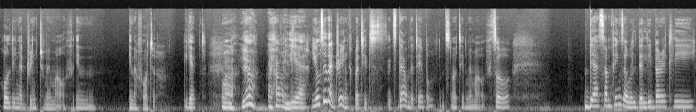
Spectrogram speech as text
holding a drink to my mouth in in a photo. You get? Well, yeah, I haven't. Yeah, you'll see the drink, but it's it's there on the table. It's not in my mouth. So there are some things I will deliberately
